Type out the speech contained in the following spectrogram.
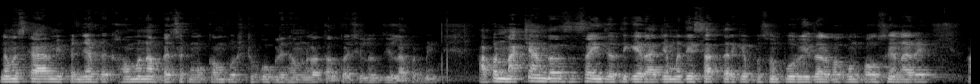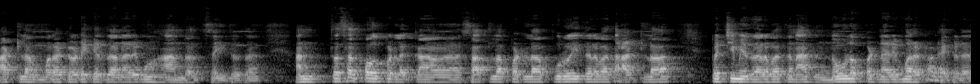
नमस्कार मी पंजाब डक हवामान अभ्यासक मुक्काम पोस्ट गुगली धामणगाव तालुका शिलोद जिल्हा परभणी. आपण मागच्या अंदाजात सांगितलं होतं की राज्यामध्ये सात तारखेपासून पूर्व विदर्भाकडून पाऊस येणार आहे आठला मराठवाड्याकडे जाणार आहे म्हणून हा अंदाज सांगितला होता. आणि तसाच पाऊस पडला का सातला पडला पूर्व विदर्भात आठला पश्चिम विदर्भात आणि आज नऊला पडणार आहे मराठवाड्याकडं.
